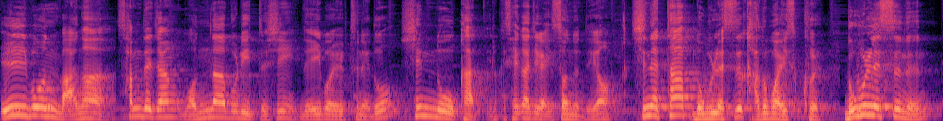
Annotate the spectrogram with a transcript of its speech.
일본 만화 3대장 원나블이 있듯이 네이버 웹툰에도 신노갓 이렇게 세 가지가 있었는데요. 신의 탑, 노블레스, 갓 오브 하이스쿨. 노블레스는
